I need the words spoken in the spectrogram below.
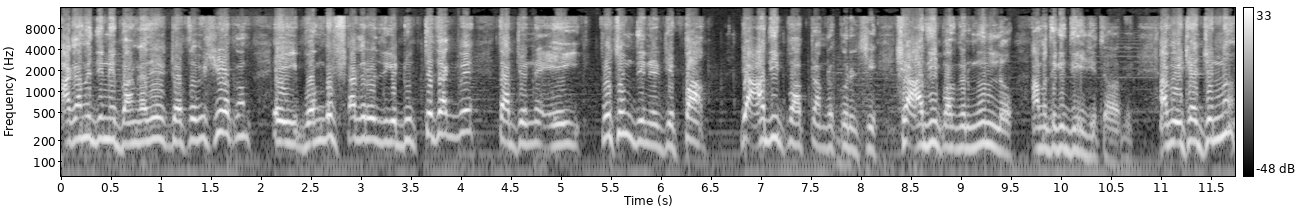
আগামী দিনে বাংলাদেশ যত বেশি রকম এই বঙ্গোপসাগরের দিকে ডুবতে থাকবে তার জন্য এই প্রথম দিনের যে পাপ যে আদি পাপটা আমরা করেছি সে আদি পাপের মূল্য আমাদেরকে দিয়ে যেতে হবে। আমি এটার জন্য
